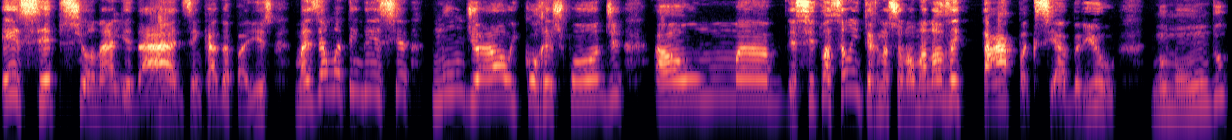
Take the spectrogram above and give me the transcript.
excepcionalidades em cada país, mas é uma tendência mundial e corresponde a uma situação internacional, uma nova etapa que se abriu no mundo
